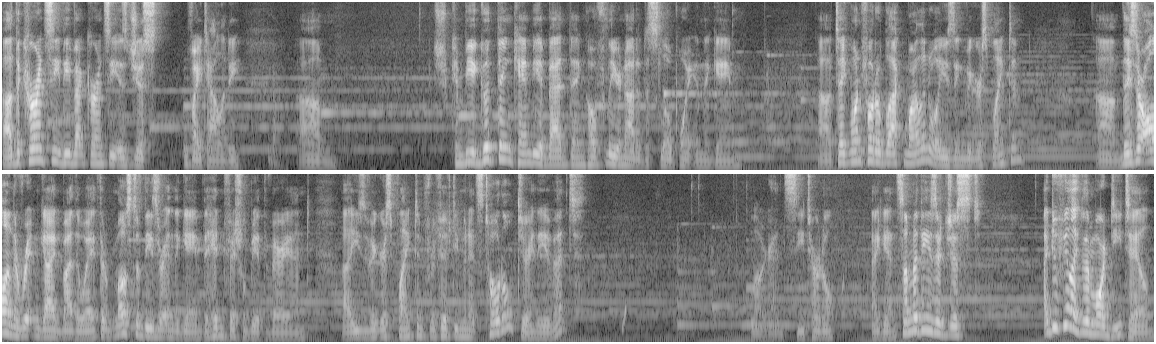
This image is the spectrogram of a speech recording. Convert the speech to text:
Uh, the currency, the event currency, is just vitality. Um, can be a good thing, can be a bad thing. Hopefully, you're not at a slow point in the game. Uh, take one photo of Black Marlin while using Vigorous Plankton. Um, these are all in the written guide, by the way. They're, most of these are in the game. The hidden fish will be at the very end. Uh, use Vigorous Plankton for 50 minutes total during the event. Loggerhead Sea Turtle. Again, some of these are just... I do feel like they're more detailed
